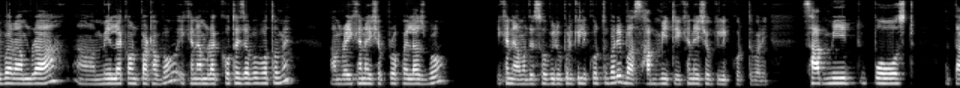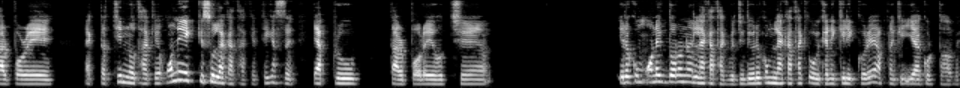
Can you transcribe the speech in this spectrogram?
এবার আমরা মেল অ্যাকাউন্ট পাঠাবো। এখানে আমরা কোথায় যাব প্রথমে? আমরা এখানে এসে প্রোফাইল আসব। এখানে আমাদের ছবির উপর ক্লিক করতে পারি বা সাবমিট এখানে এসেও ক্লিক করতে পারি। সাবমিট পোস্ট তারপরে একটা চিহ্ন থাকে, অনেক কিছু লেখা থাকে, ঠিক আছে? অ্যাপ্রুভ তারপরে হচ্ছে এরকম অনেক ধরনের লেখা থাকবে। যদি ওরকম লেখা থাকে, ওইখানে ক্লিক করে আপনাকে ইয়া করতে হবে।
